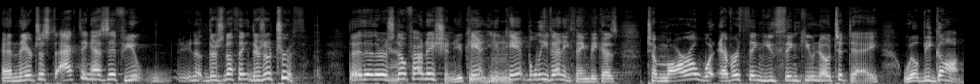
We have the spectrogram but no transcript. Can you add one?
And they're just acting as if you, you know, there's nothing, there's no truth. There, there- there's no foundation. You can't, Mm-hmm. you can't believe anything because tomorrow, whatever thing you think you know today will be gone.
